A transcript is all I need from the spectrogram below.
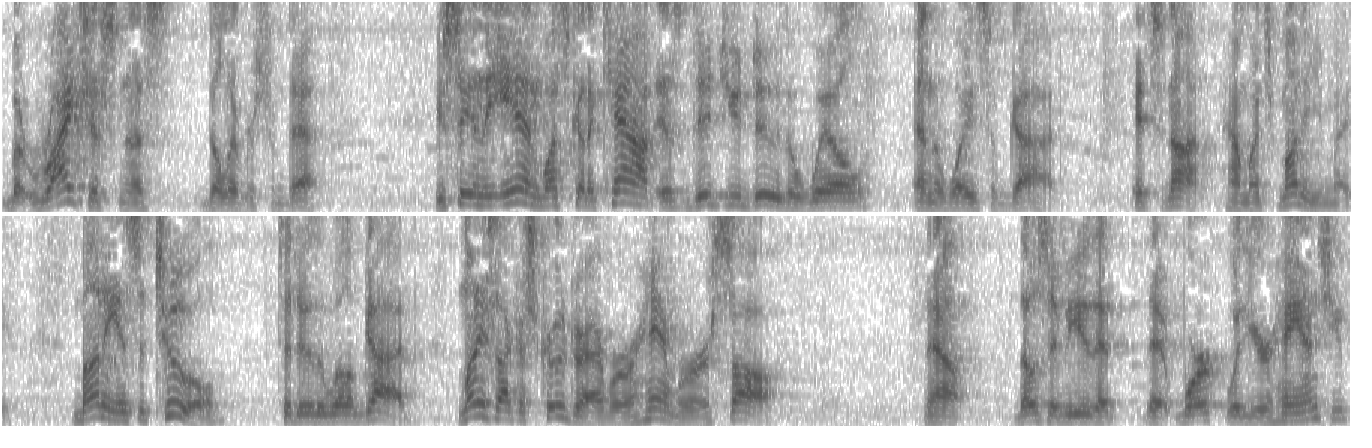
but righteousness delivers from death. You see, in the end, what's going to count is did you do the will and the ways of God? It's not how much money you made. Money is a tool to do the will of God. Money's like a screwdriver or a hammer or a saw. Now, those of you that, that work with your hands, you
